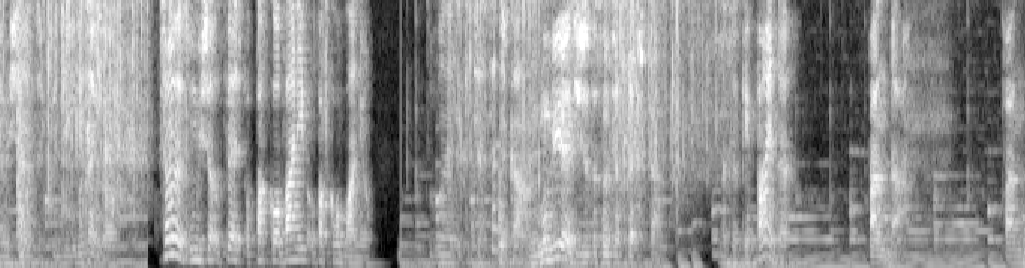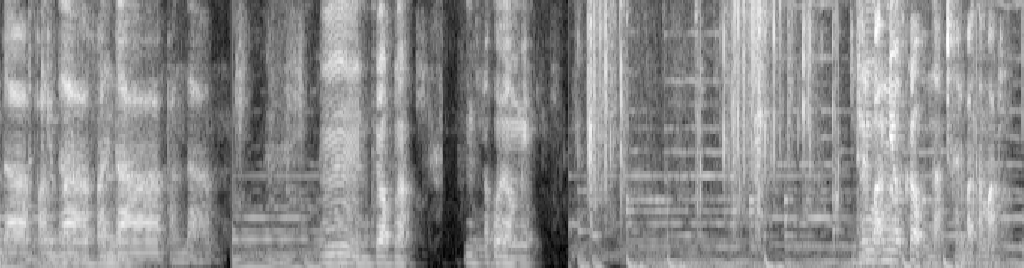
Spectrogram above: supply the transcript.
Ja myślałem, że coś będzie innego. Czemu jest muszę otwierać opakowanie w opakowaniu? To były takie ciasteczka. Mówiłem ci, że to są ciasteczka. No to takie fajne. Panda. Panda, panda, bardzo panda, panda. Mmm, kropne. Smakują mi. Czemu Herbata. nie okropne? Herbata macza.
